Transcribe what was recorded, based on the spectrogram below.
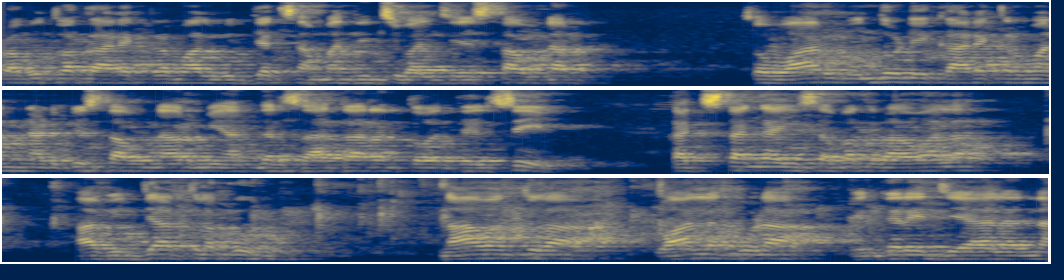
ప్రభుత్వ కార్యక్రమాలు విద్యకు సంబంధించి వాళ్ళు చేస్తూ ఉన్నారు. సో వారు ముందుండి కార్యక్రమాన్ని నడిపిస్తూ ఉన్నారు మీ అందరి సహకారంతో అని తెలిసి ఖచ్చితంగా ఈ సభకు రావాలా? ఆ విద్యార్థులకు నా వంతుగా వాళ్ళకు కూడా ఎంకరేజ్ చేయాలన్న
